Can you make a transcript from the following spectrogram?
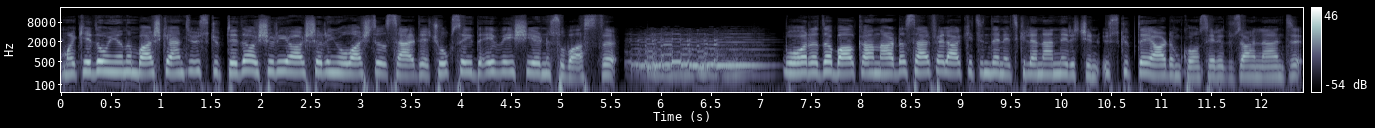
Makedonya'nın başkenti Üsküp'te de aşırı yağışların yol açtığı selde çok sayıda ev ve iş yerini su bastı. Bu arada Balkanlarda sel felaketinden etkilenenler için Üsküp'te yardım konseri düzenlendi.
